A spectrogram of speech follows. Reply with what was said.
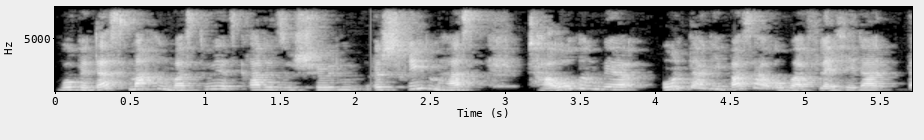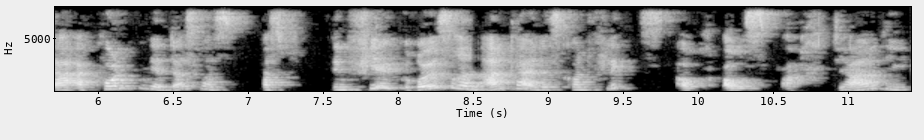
wo wir das machen, was du jetzt gerade so schön beschrieben hast, tauchen wir unter die Wasseroberfläche. Da, da erkunden wir das, was, was den viel größeren Anteil des Konflikts auch ausmacht. Ja, die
